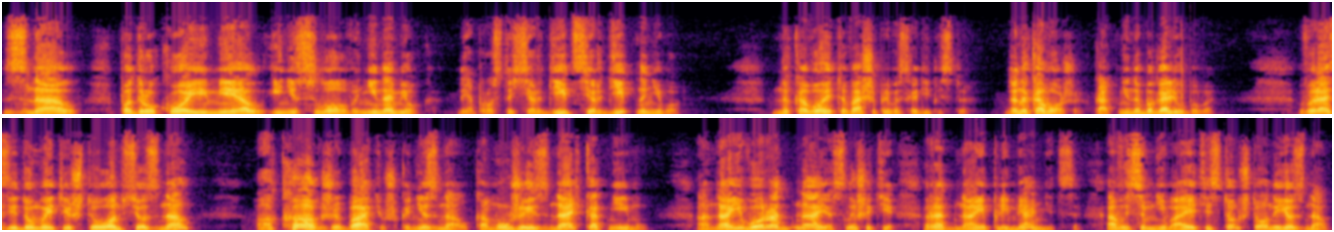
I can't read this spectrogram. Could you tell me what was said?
«Знал, под рукой имел, и ни слова, ни намека. Да я просто сердит, сердит на него». «На кого это, ваше превосходительство?» «Да на кого же, как не на Боголюбова?» Вы разве думаете, что он все знал? А как же, батюшка, не знал? Кому же и знать, как не ему? Она его родная, слышите, родная племянница. А вы сомневаетесь в том, что он ее знал?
